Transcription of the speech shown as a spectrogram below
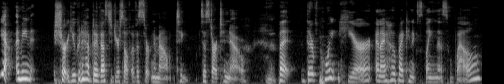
Yeah, I mean, sure, you can have divested yourself of a certain amount to to start to know. Yeah. But their point here, and I hope I can explain this well,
